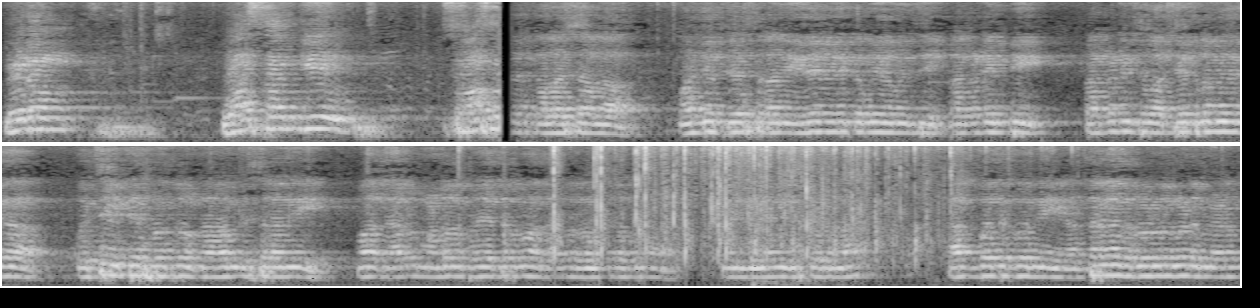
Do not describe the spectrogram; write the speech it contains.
మేడం వాస్తవానికి శ్వాస కళాశాల మంజూరు చేస్తారని ఇదే వేదిక మీద నుంచి ప్రకటించి ప్రకటించి వారి చేతుల మీదుగా వచ్చే విద్యా సంవత్సరం ప్రారంభిస్తారని మా దారు మండల ప్రజలు మా దారు నేను వినియోగించుకుంటున్నా కాకపోతే కొన్ని అంతర్గత రోడ్లు కూడా మేడం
